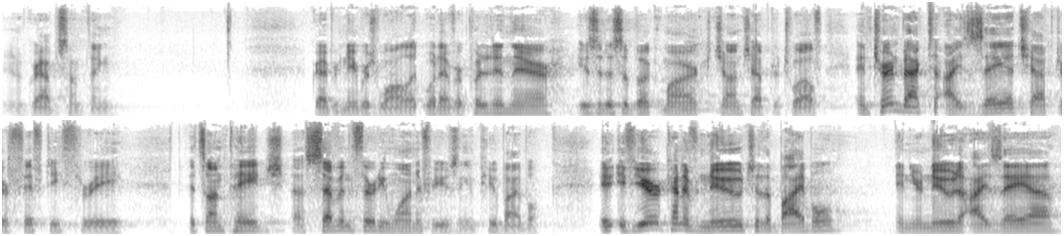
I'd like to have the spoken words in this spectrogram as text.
You know, grab something, grab your neighbor's wallet, whatever, put it in there, use it as a bookmark, John chapter 12, and turn back to Isaiah chapter 53 it's on page uh, 731 if you're using a Pew Bible. If you're kind of new to the Bible and you're new to Isaiah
